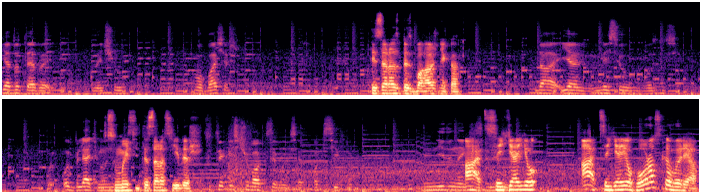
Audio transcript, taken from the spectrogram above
я до тебе лечу. Во, бачиш? Ти зараз без багажника. Да, я висю в воздусі. Ой, ой блять, у В мене смислі, ти зараз їдеш. тут якийсь чувак з'явився, Паксіфа. Він їде на А, це я його. А, це я його розковиряв?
